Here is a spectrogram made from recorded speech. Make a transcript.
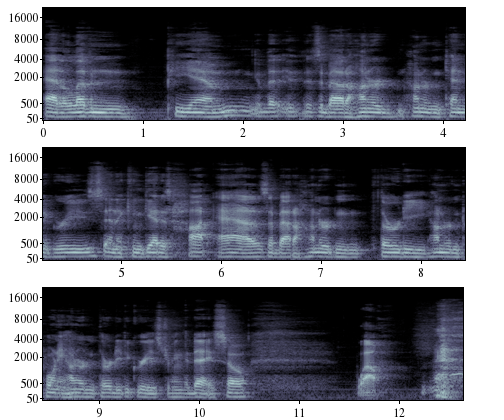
at eleven p.m. that it's about 100, 110 degrees, and it can get as hot as about 130, 120, 130 degrees during the day. So, wow.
